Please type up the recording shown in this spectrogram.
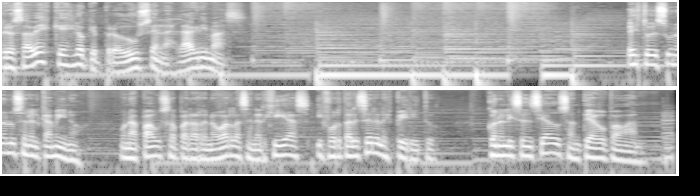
Pero ¿sabes qué es lo que producen las lágrimas? Esto es Una luz en el camino, una pausa para renovar las energías y fortalecer el espíritu, con el licenciado Santiago Paván.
